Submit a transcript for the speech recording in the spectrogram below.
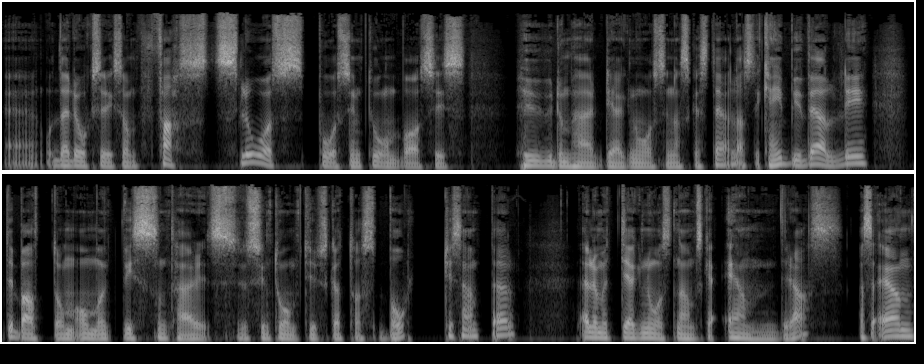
Eh, och där det också liksom fastslås på symptombasis hur de här diagnoserna ska ställas. Det kan ju bli väldig debatt om, om ett visst sånt här symptomtyp ska tas bort till exempel. Eller om ett diagnosnamn ska ändras. Alltså en,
